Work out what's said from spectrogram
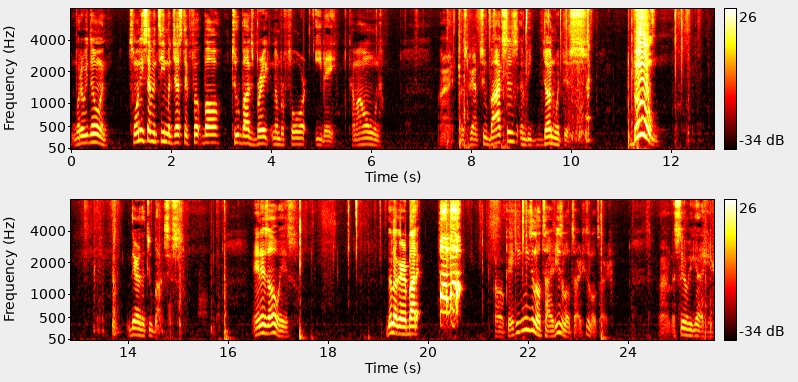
What are we doing? 2017 Majestic Football, two box break, number four, eBay. Come on. All right, let's grab two boxes and be done with this. Boom! There are the two boxes. And as always, good luck, everybody. Okay, he, he's a little tired. He's a little tired. He's a little tired. All right, let's see what we got here.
